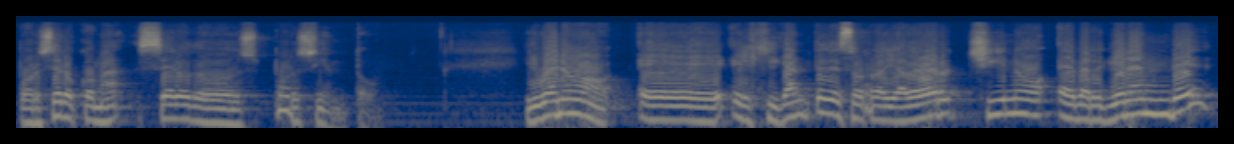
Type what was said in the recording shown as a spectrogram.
por 0,02%. Y bueno, eh, el gigante desarrollador chino Evergrande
